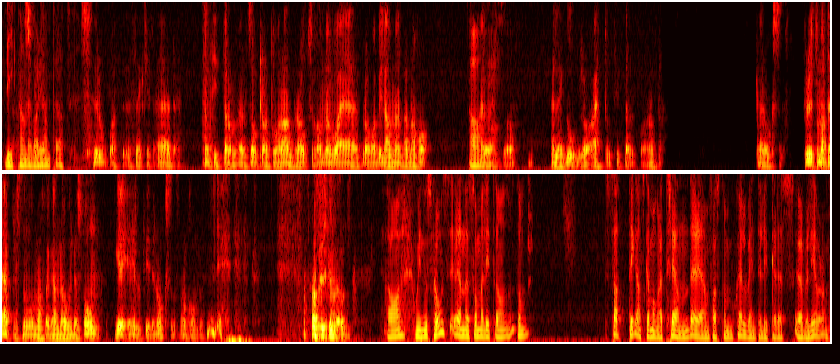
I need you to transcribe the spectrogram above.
liknande varianter. Att, Tro att det säkert är det. Sen tittar de väl såklart på varandra också. Ja, men vad är bra? Vad vill användarna ha? ja, iOS och, eller Google och Apple tittar på varandra. Där också. Förutom att Apple snor en massa gamla Windows Phone-grejer hela tiden också som kommer. Ja, Windows Phone är det som är lite... De satte ganska många trender även fast de själva inte lyckades överleva dem.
